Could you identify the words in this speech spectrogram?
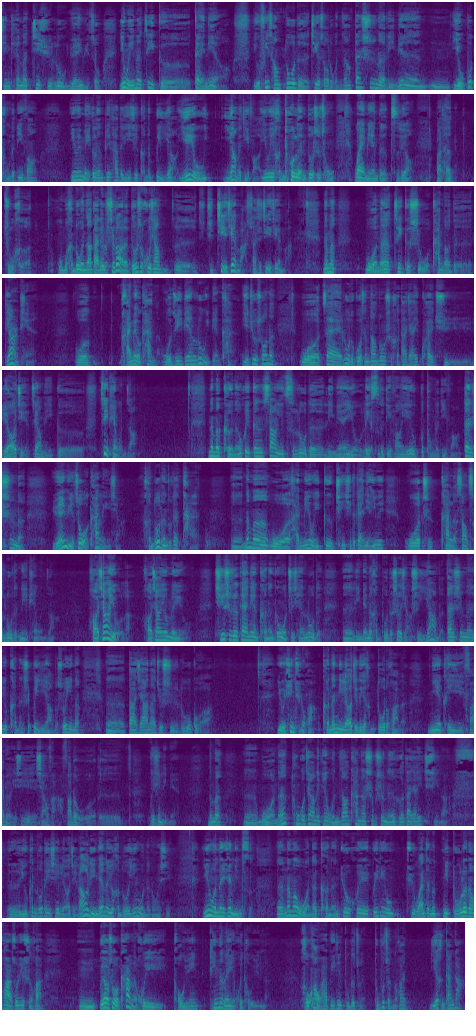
今天呢继续录元宇宙，因为呢这个概念啊有非常多的介绍的文章，但是呢里面嗯有不同的地方，因为每个人对它的理解可能不一样，也有一样的地方，因为很多人都是从外面的资料把它组合。我们很多文章大家都知道的，都是互相呃就借鉴吧，算是借鉴吧。那么我呢，这个是我看到的第二篇，我还没有看呢，我就一边录一边看。也就是说呢，我在录的过程当中是和大家一块去了解这样的一个这篇文章。那么可能会跟上一次录的里面有类似的地方，也有不同的地方。但是呢，元宇宙我看了一下。很多人都在谈，呃，那么我还没有一个清晰的概念，因为我只看了上次录的那篇文章，好像有了，好像又没有。其实这个概念可能跟我之前录的，呃，里面的很多的设想是一样的，但是呢，又可能是不一样的。所以呢，呃，大家呢，就是如果有兴趣的话，可能你了解的也很多的话呢，你也可以发表一些想法，发到我的微信里面。那么，嗯，我呢，通过这样的一篇文章，看看是不是能和大家一起呢，呃，有更多的一些了解。然后里面呢有很多英文的东西，英文的一些名词，嗯，那么我呢可能就会不一定去完整的。你读了的话，说句实话，嗯，不要说我看了会头晕，听的人也会头晕的。何况我还不一定读得准，读不准的话也很尴尬。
